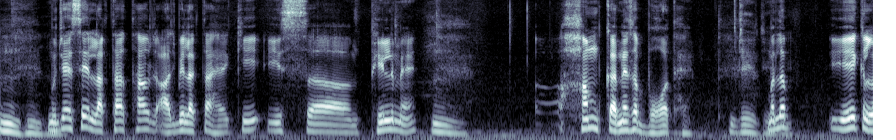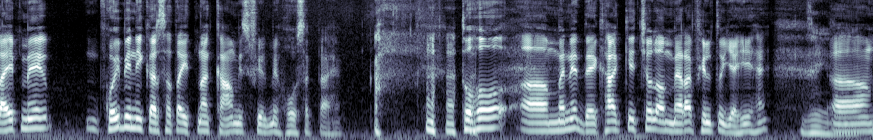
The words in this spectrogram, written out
हम्म, हम्म, मुझे ऐसे लगता था आज भी लगता है कि इस फ़ील्ड में हम करने से बहुत है। जी जी मतलब एक लाइफ में कोई भी नहीं कर सकता इतना काम इस फ़ील्ड में हो सकता है। तो आ, मैंने देखा कि चलो मेरा फ़ील्ड तो यही है। आ,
